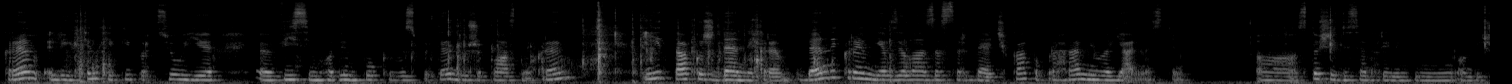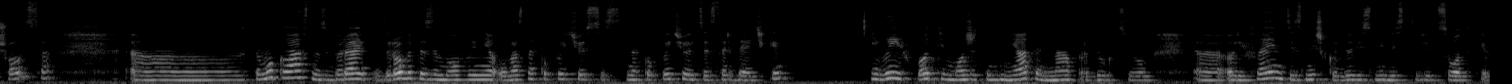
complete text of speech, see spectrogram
Крем ліфтінг, який працює е, 8 годин, поки ви спите. Дуже класний крем. І також денний крем. Денний крем я взяла за сердечка по програмі лояльності. 160 гривень він мені обійшовся. Тому класно, збираєте, робите замовлення, у вас накопичуються, накопичуються сердечки, і ви їх потім можете міняти на продукцію е, Oriflame зі знижкою до 80%.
